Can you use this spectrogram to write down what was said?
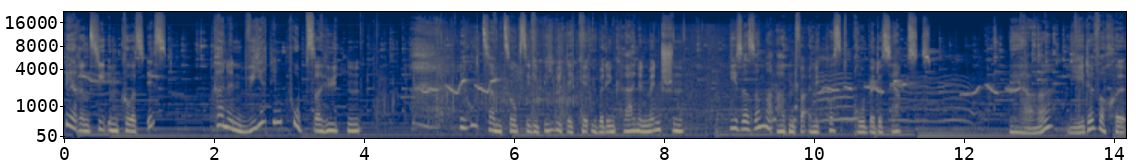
Während sie im Kurs ist, können wir den Pupser hüten Behutsam zog sie die Babydecke über den kleinen Menschen. Dieser Sommerabend war eine Kostprobe des Herbsts. Ja, jede Woche,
